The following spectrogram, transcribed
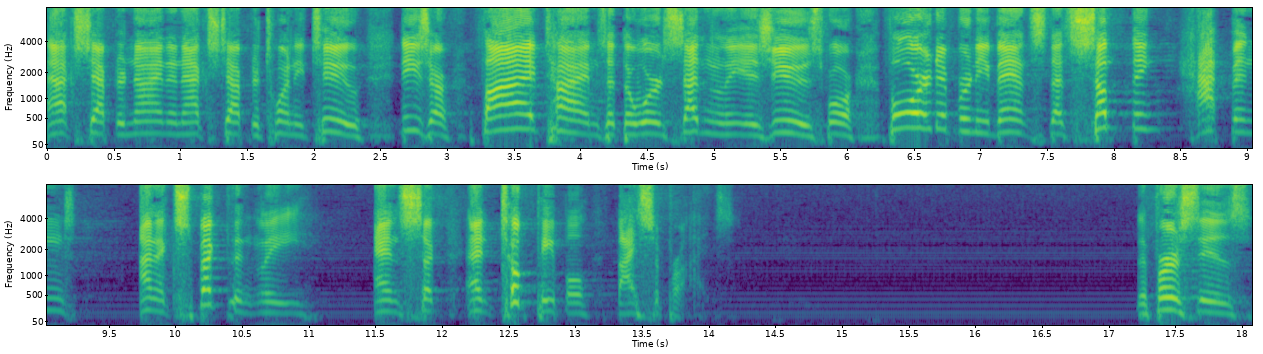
Acts chapter 9, and Acts chapter 22. These are five times that the word suddenly is used for four different events that something happened unexpectedly and, and took people by surprise. The first is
